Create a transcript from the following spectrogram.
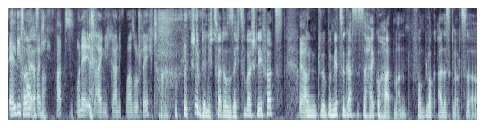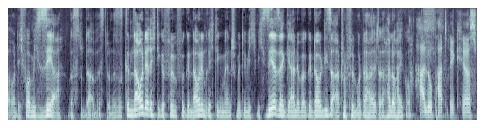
er lief auch bei Schläferz und er ist eigentlich gar nicht mal so schlecht. Stimmt, er lief 2016 bei Schläferz. Ja. Und bei mir zu Gast ist der Heiko Hartmann vom Blog Allesglotzer. Und ich freue mich sehr, dass du da bist. Und es ist genau der richtige Film für genau den richtigen Menschen, mit dem ich mich sehr, sehr gerne über genau diese Art von Film unterhalte. Hallo Heiko. Hallo Patrick. Ja, es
